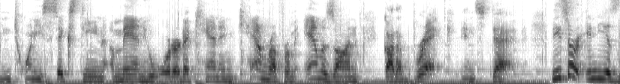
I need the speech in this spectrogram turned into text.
In 2016, a man who ordered a Canon camera from Amazon got a brick instead. These are India's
